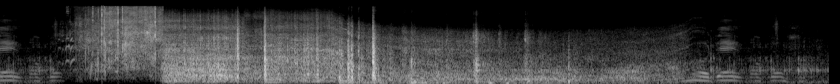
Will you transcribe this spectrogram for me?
Oh, Dave, don't feel.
